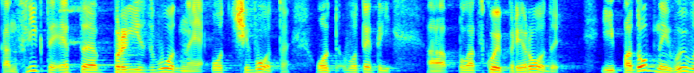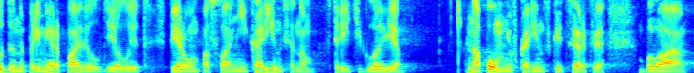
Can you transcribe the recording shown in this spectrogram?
Конфликты – это производное от чего-то, от вот этой э, плотской природы – и подобные выводы, например, Павел делает в первом послании Коринфянам в третьей главе. Напомню, в Каринской церкви была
